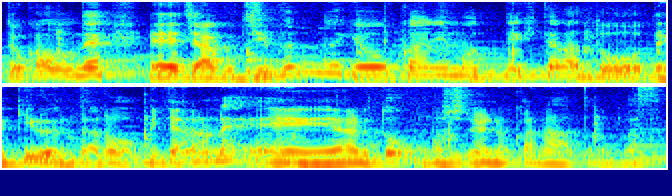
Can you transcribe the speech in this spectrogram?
とかをね、えー、じゃあ自分の業界に持ってきたらどうできるんだろうみたいなのね、えー、やると面白いのかなと思ってます。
